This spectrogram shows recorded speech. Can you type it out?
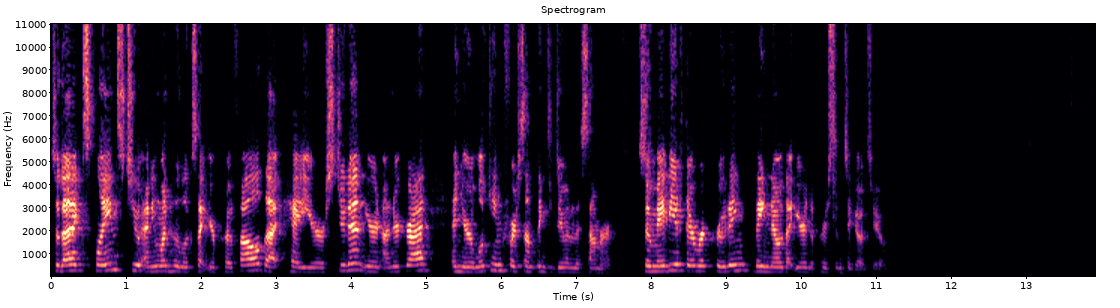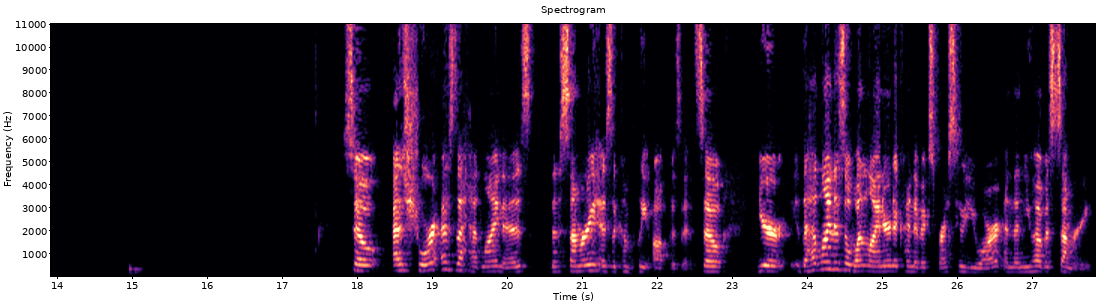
So that explains to anyone who looks at your profile that, hey, you're a student, you're an undergrad, and you're looking for something to do in the summer. So maybe if they're recruiting, they know that you're the person to go to. So as short as the headline is, the summary is the complete opposite. So your the headline is a one-liner to kind of express who you are, and then you have a summary.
